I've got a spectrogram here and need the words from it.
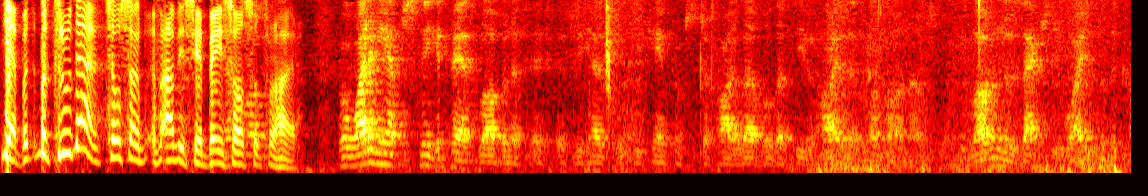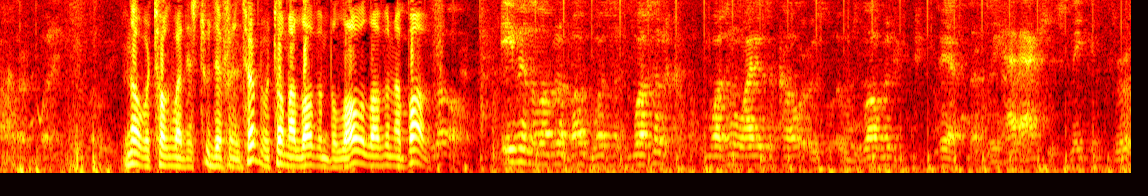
Yeah, but but through that, it's also obviously a base also for higher. Well, why did he have to sneak it past Lovin if, if, if, he has if he came from such a high level that's even higher than Lavan? Lovin was actually white with the color according to No, we're talking about there's two different interpretations. We're talking about Lovin below, Lovin above. Even the Lovin above wasn't wasn't wasn't white as a color. It was Lovin past us. We had to actually sneak it through.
